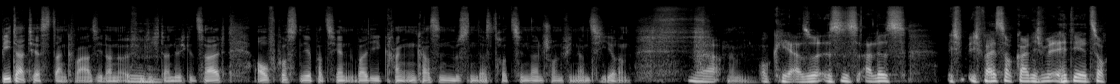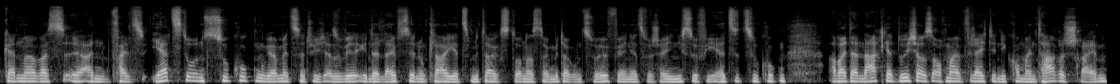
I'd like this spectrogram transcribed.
Beta-Test dann quasi dann öffentlich mhm. dann durchgezahlt auf Kosten der Patienten, weil die Krankenkassen müssen das trotzdem dann schon finanzieren. Ja. Ähm. Okay, also es ist alles ich, ich weiß auch gar nicht, ich hätte jetzt auch gerne mal was äh, an, falls Ärzte uns zugucken. Wir haben jetzt natürlich, also wir in der Live-Sendung, klar, jetzt mittags, Donnerstag, Mittag um 12 werden jetzt wahrscheinlich nicht so viele Ärzte zugucken, aber danach ja durchaus auch mal vielleicht in die Kommentare schreiben,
